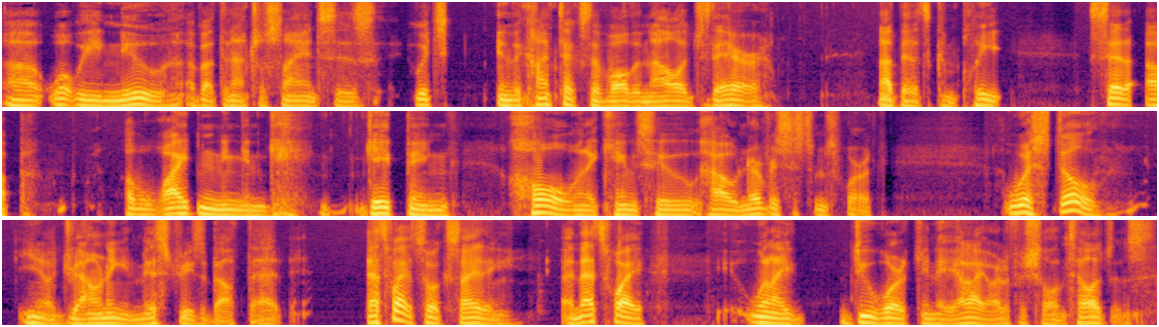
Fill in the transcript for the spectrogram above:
uh, what we knew about the natural sciences, which, in the context of all the knowledge there, not that it's complete, set up a widening and gaping hole when it came to how nervous systems work. We're still, you know, drowning in mysteries about that. That's why it's so exciting. And that's why when I do work in AI, artificial intelligence,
